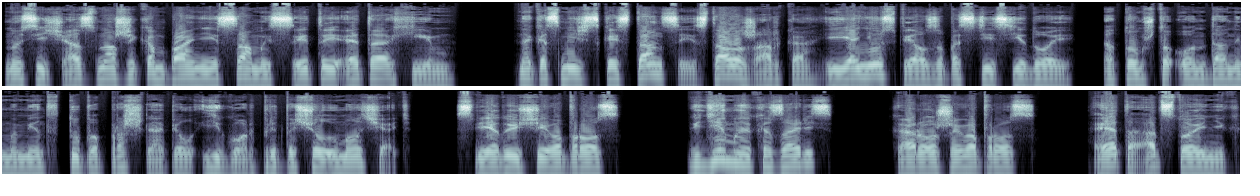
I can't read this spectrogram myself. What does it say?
«Но сейчас в нашей компании самый сытый — это Хим. На космической станции стало жарко, и я не успел запастись едой. О том, что он данный момент тупо прошляпил, Егор предпочел умолчать. Следующий вопрос. Где мы оказались? Хороший вопрос. Это отстойник,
